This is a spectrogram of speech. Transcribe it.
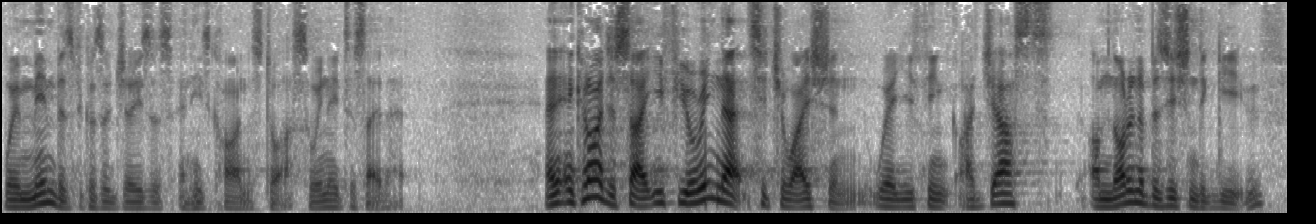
We're members because of Jesus and his kindness to us. So we need to say that. And, and can I just say, if you're in that situation where you think, I just, I'm not in a position to give.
